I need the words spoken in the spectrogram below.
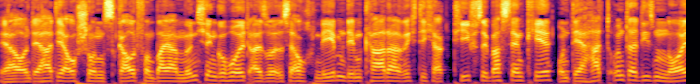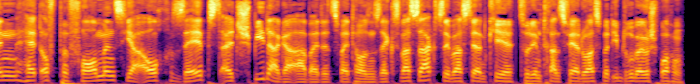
Ja, und er hat ja auch schon Scout von Bayern München geholt, also ist er auch neben dem Kader richtig aktiv, Sebastian Kehl. Und der hat unter diesem neuen Head of Performance ja auch selbst als Spieler gearbeitet 2006. Was sagt Sebastian Kehl zu dem Transfer? Du hast mit ihm drüber gesprochen.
